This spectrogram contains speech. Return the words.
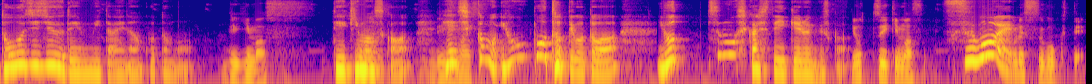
同時充電みたいなことも。できます。できますか？え、しかも4ポートってことは、4つもしかしていけるんですか？4ついきます。すごいこれすごくて。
